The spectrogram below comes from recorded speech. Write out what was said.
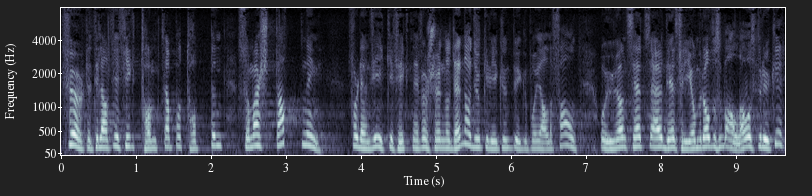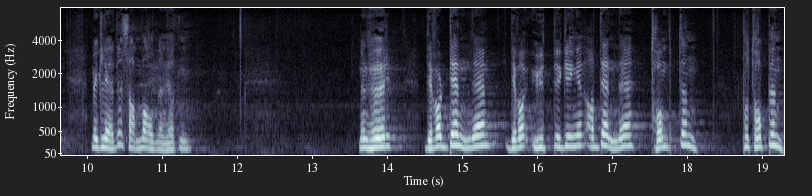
førte til at vi fikk tomta på toppen som erstatning for den vi ikke fikk ned ved sjøen. Og den hadde jo ikke vi kunnet bygge på i alle fall. Og uansett så er jo det et friområde som alle av oss bruker med glede sammen med allmennheten. Men hør, det var, denne, det var utbyggingen av denne tomten på toppen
